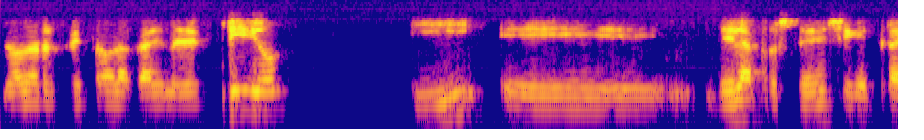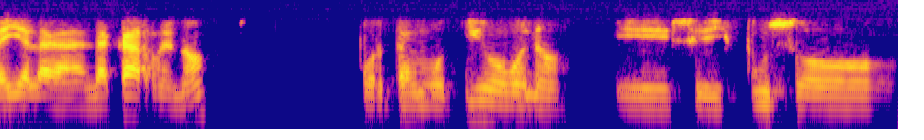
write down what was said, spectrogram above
no haber respetado la cadena de frío y de la procedencia que traía la, carne, ¿no? Por tal motivo, bueno, se dispuso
